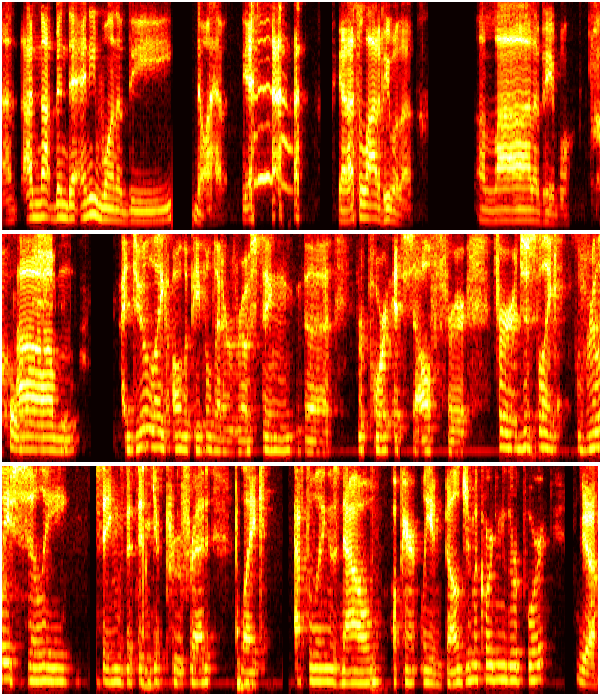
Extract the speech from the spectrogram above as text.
I, I've not been to any one of the. No, I haven't. Yeah, yeah, that's a lot of people though. A lot of people. Holy Um, I do like all the people that are roasting the report itself for for just like really silly things that didn't get proofread. Like Efteling is now apparently in Belgium, according to the report, yeah,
